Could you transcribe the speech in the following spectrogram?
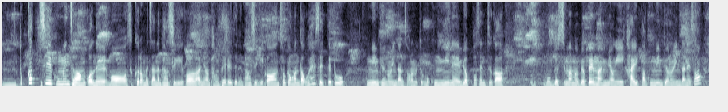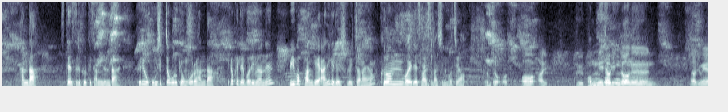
음, 똑같이 국민 저항권을 뭐 스크럼을 짜는 방식이건 아니면 방패를 드는 방식이건 적용한다고 했을 때도 국민 변호인단처럼 이렇게 뭐 국민의 몇 퍼센트가 뭐 몇십만 명, 몇백만 명이 가입한 국민 변호인단에서 한다. 스탠스를 그렇게 잡는다 그리고 공식적으로 경고를 한다 이렇게 돼버리면은 위법한 게 아니게 될 수도 있잖아요 그런 거에 대해서 말씀하시는 거죠 그렇죠. 어, 어, 아니 그 법리적인 거는 나중에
